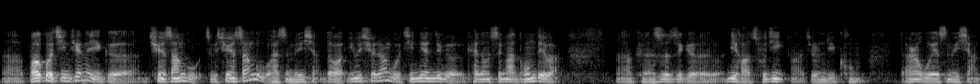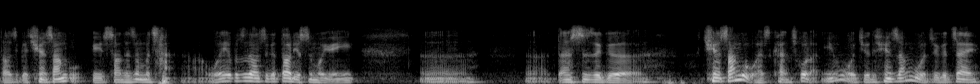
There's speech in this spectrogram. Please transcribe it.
啊，包括今天的一个券商股，这个券商股我还是没想到，因为券商股今天这个开通深港通对吧？啊，可能是这个利好出尽啊，就是利空。当然，我也是没想到这个券商股被杀的这么惨啊，我也不知道这个到底是什么原因。嗯，呃但是这个券商股我还是看错了，因为我觉得券商股这个在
